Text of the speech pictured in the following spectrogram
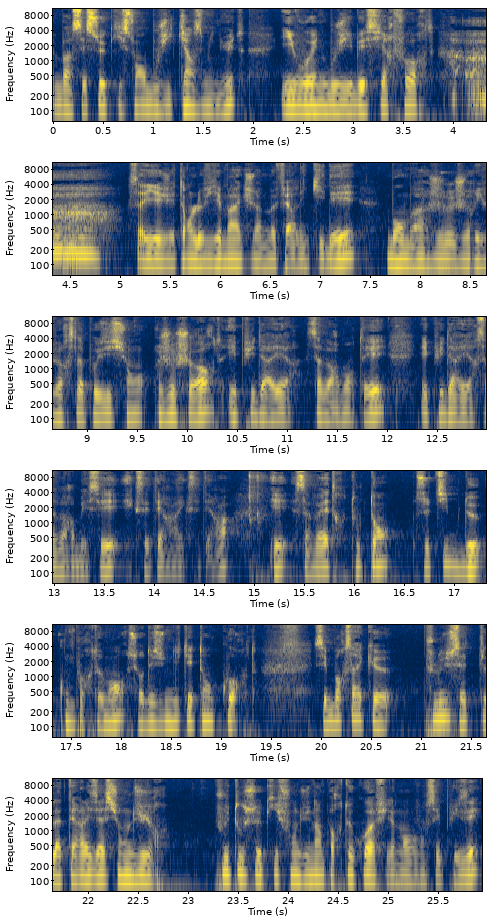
Eh ben, C'est ceux qui sont en bougie 15 minutes. Ils voient une bougie baissière forte. Ça y est, j'étais en levier max, je viens de me faire liquider. Bon, ben, je, reverse la position, je short, et puis derrière, ça va remonter, et puis derrière, ça va rebaisser, etc., etc. Et ça va être tout le temps ce type de comportement sur des unités temps courtes. C'est pour ça que plus cette latéralisation dure, plus tous ceux qui font du n'importe quoi finalement vont s'épuiser.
